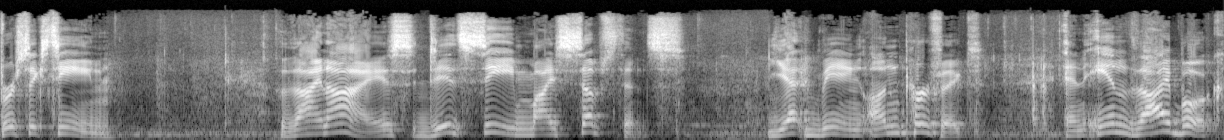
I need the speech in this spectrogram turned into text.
Verse 16. Thine eyes did see my substance, yet being unperfect, and in thy book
